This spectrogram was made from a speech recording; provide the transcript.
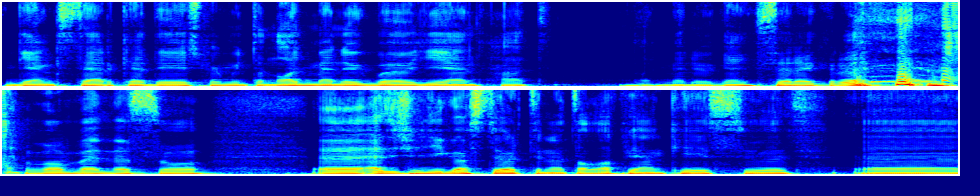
gangsterkedés, meg mint a nagymenőkből, hogy ilyen, hát nagymenő gangsterekről van benne szó. E, ez is egy igaz történet alapján készült. E,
